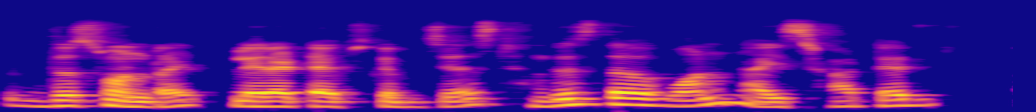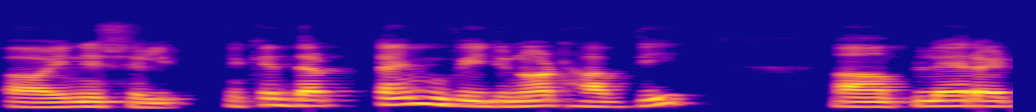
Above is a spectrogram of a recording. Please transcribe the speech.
this one right playwright typescript jest. This is the one i started uh, initially. Okay that time we do not have the uh, playwright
